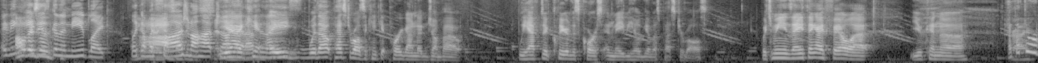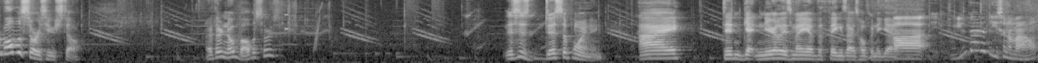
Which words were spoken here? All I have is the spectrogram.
I think Oh, there's a- gonna need like like a Ah, massage and a hot chocolate. Yeah, I can't. I without pester balls, I can't get Porygon to jump out. We have to clear this course, and maybe he'll give us pester balls. Which means anything I fail at, you can. uh I thought there were Bulbasaurs here still. Are there no Bulbasaurs? This is disappointing. I didn't get nearly as many of the things I was hoping to get. Uh, you got a decent amount.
